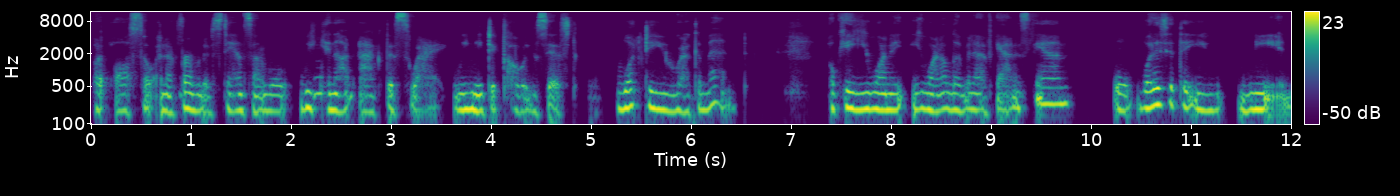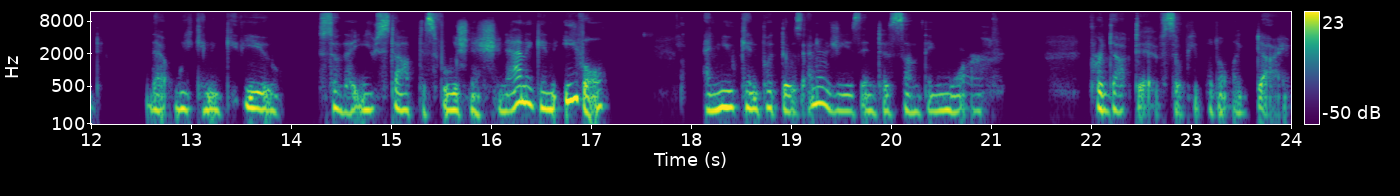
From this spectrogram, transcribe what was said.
but also an affirmative stance on, well, we mm. cannot act this way. We need to coexist. What do you recommend? Okay, you want to you want to live in Afghanistan? Well, what is it that you need that we can give you so that you stop this foolishness, shenanigan, evil, and you can put those energies into something more productive so people don't like die.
